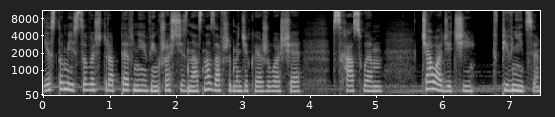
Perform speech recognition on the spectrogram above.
Jest to miejscowość, która pewnie większości z nas na zawsze będzie kojarzyła się z hasłem ciała dzieci w piwnicy.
